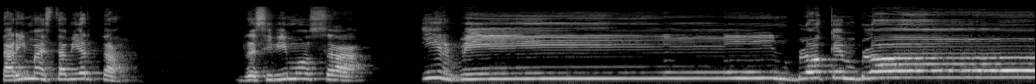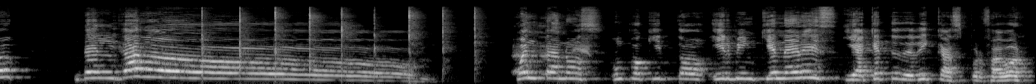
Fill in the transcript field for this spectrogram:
tarima está abierta. Recibimos a Irving Block en Block Delgado. Cuéntanos un poquito, Irving, quién eres y a qué te dedicas, por favor.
